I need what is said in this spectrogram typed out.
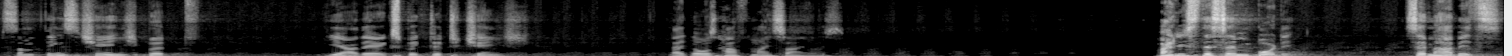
some things change, but yeah, they're expected to change. Like I was half my size. But it's the same body, same habits.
